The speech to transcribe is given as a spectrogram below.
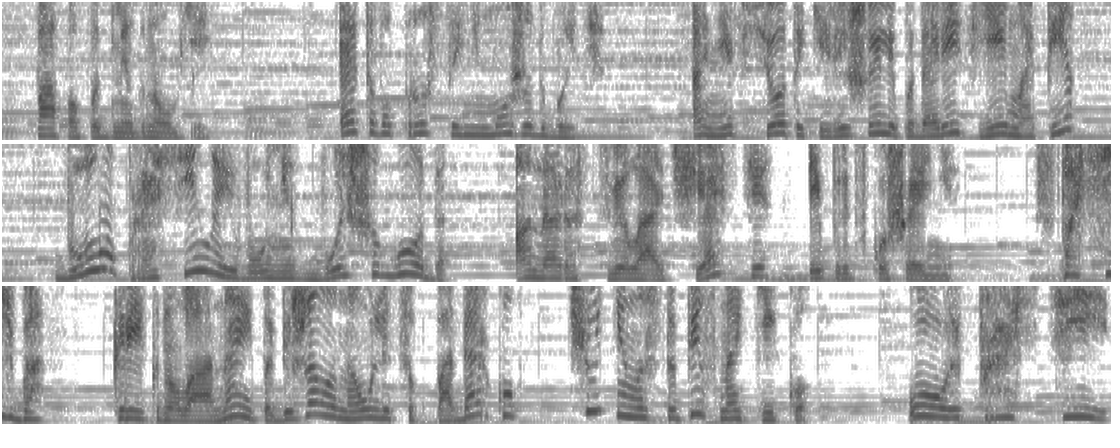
— папа подмигнул ей. «Этого просто не может быть. Они все-таки решили подарить ей мопед? Блум просила его у них больше года». Она расцвела от счастья и предвкушения. «Спасибо!» — крикнула она и побежала на улицу к подарку, чуть не наступив на Кико. «Ой, прости!»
